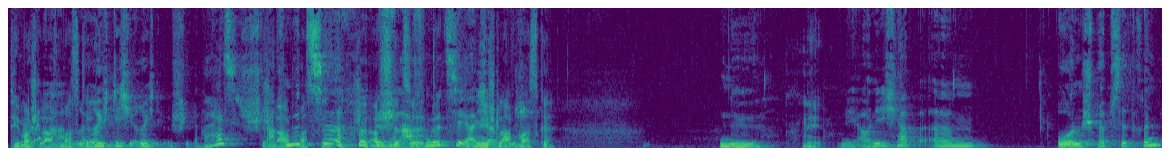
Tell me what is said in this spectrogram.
Thema Schlafmaske? Ja, richtig, richtig. Was? Schlafmütze? Schlafmaske? Schlafmütze, ja. Nee, Schlafmaske. Nö. Nee. Nee, auch nicht. Ich habe ähm, Ohrenstöpsel drin.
